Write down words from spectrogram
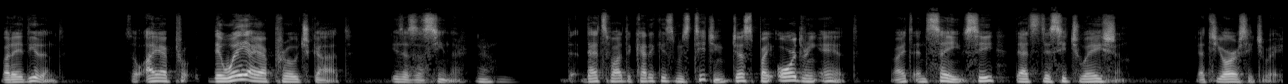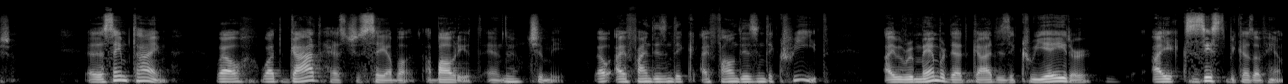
but I didn't. So I appro- the way I approach God is as a sinner. Yeah. Th- that's what the catechism is teaching just by ordering it right? And say, see that's the situation. That's your situation. At the same time well what god has to say about about it and to me. Well i find this in the i found this in the creed. I remember that god is the creator. I exist because of him.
